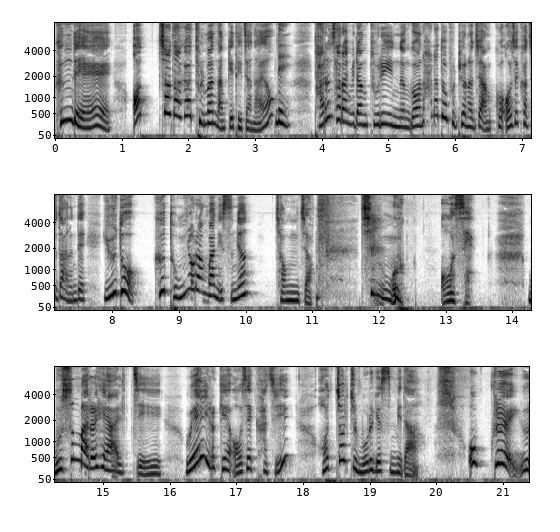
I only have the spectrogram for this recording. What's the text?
근데 어쩌다가 둘만 남게 되잖아요. 네. 다른 사람이랑 둘이 있는 건 하나도 불편하지 않고 어색하지도 않은데 유독 그 동료랑만 있으면 정적, 침묵, 어색. 무슨 말을 해야 할지, 왜 이렇게 어색하지? 어쩔 줄 모르겠습니다. 어, 그래. 요,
